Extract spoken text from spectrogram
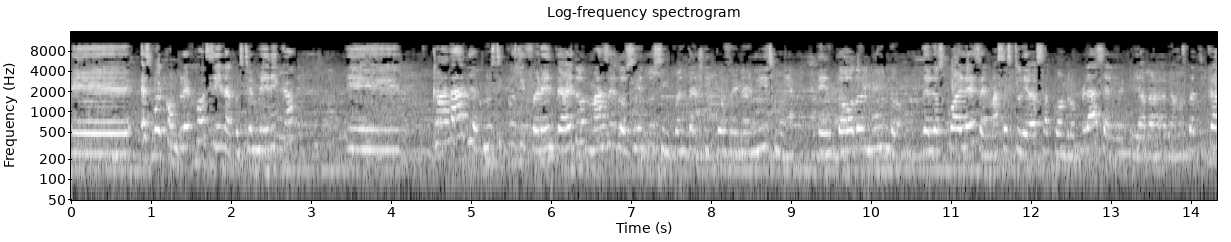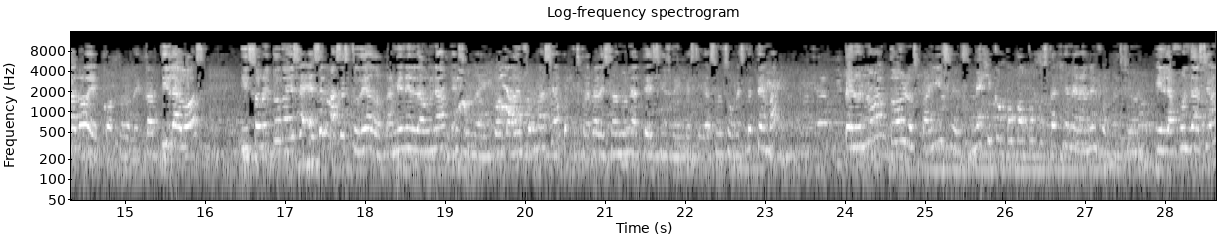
Eh, es muy complejo, sí, la cuestión médica, y cada diagnóstico es diferente. Hay más de 250 tipos de enanismo en todo el mundo, de los cuales el más estudiado es acondroplasia, el que ya hab- habíamos platicado, el corto de cartílagos, y sobre todo ese es el más estudiado. También en la UNAM es una encontrada información porque estoy realizando una tesis de investigación sobre este tema, pero no en todos los países. México poco a poco está generando información y la fundación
